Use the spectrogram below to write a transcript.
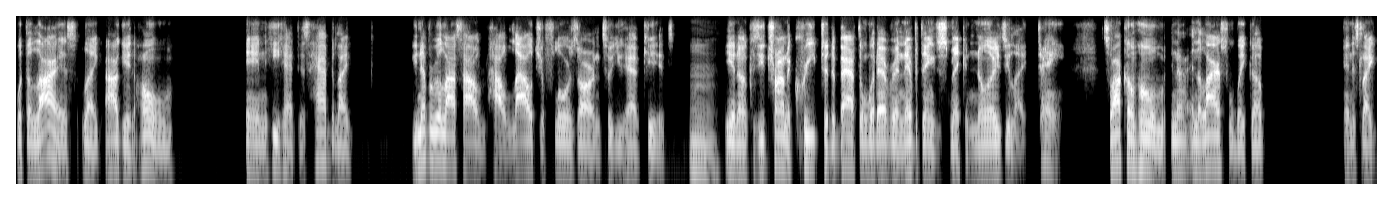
with Elias, like I'll get home, and he had this habit, like you never realize how how loud your floors are until you have kids Mm, you know, because you're trying to creep to the bathroom, whatever, and everything's just making noise. You're like, dang. So I come home and I, and Elias will wake up, and it's like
